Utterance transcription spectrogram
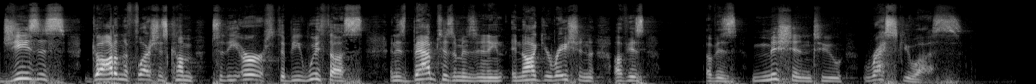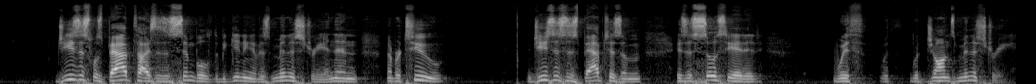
Jesus, God in the flesh, has come to the earth to be with us, and his baptism is an inauguration of his, of his mission to rescue us. Jesus was baptized as a symbol at the beginning of his ministry. And then, number two, Jesus' baptism is associated with, with, with John's ministry.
